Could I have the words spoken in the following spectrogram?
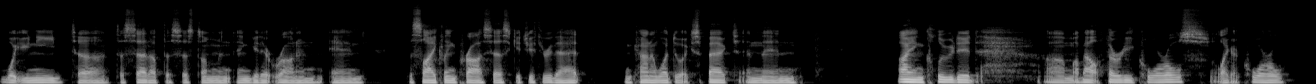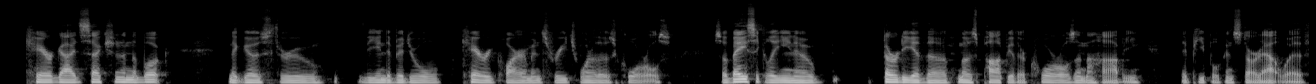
what you need to to set up the system and, and get it running. And the cycling process get you through that and kind of what to expect. And then i included um, about 30 corals like a coral care guide section in the book that goes through the individual care requirements for each one of those corals. So basically you know 30 of the most popular corals in the hobby that people can start out with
